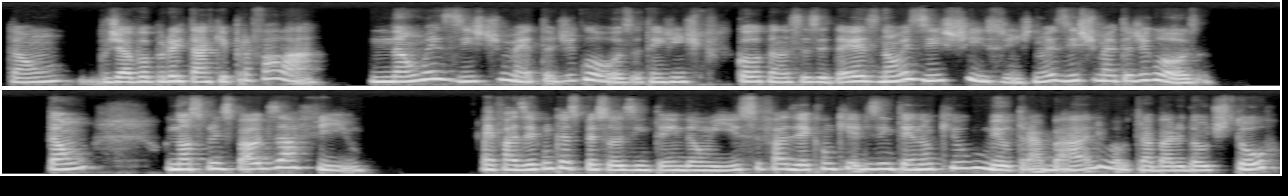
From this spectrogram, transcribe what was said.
Então, já vou aproveitar aqui para falar. Não existe meta de glosa. Tem gente que fica colocando essas ideias, não existe isso, gente, não existe meta de glosa. Então, o nosso principal desafio é fazer com que as pessoas entendam isso, fazer com que eles entendam que o meu trabalho, o trabalho do auditor,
